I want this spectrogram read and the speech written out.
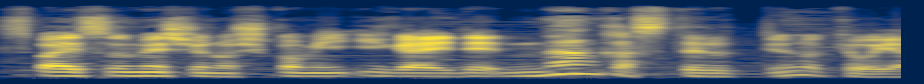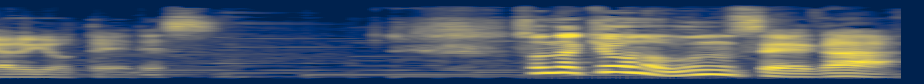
スパイス梅酒の仕込み以外で何か捨てるっていうのを今日やる予定です。そんな今日の運勢が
